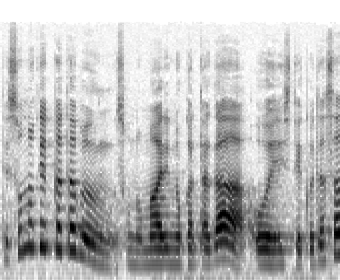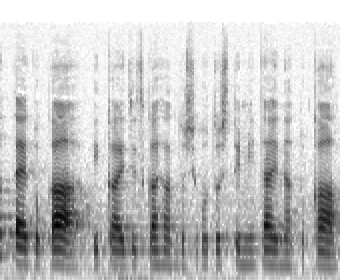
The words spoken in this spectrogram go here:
でその結果多分その周りの方が応援してくださったりとか一回実家さんと仕事してみたいなとか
